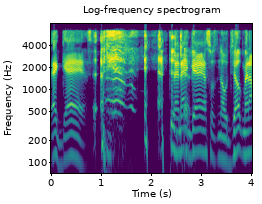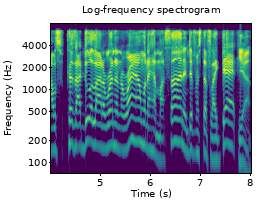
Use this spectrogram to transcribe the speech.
that gas, man, that gas was no joke, man. I was because I do a lot of running around when I have my son and different stuff like that. yeah.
